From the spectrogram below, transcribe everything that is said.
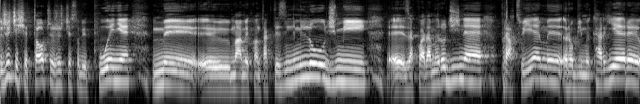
y, życie się toczy, życie sobie płynie, my y, mamy kontakty z innymi ludźmi, y, zakładamy rodzinę, pracujemy, robimy karierę,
